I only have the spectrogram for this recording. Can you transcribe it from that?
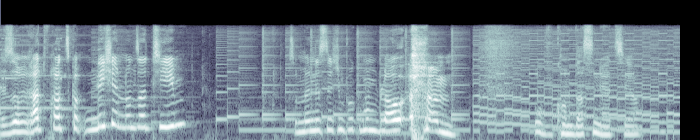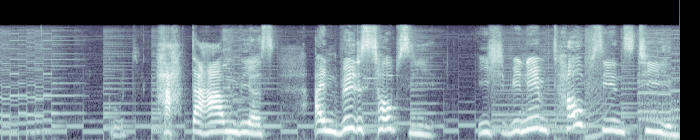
Also Radfratz kommt nicht in unser Team. Zumindest nicht in Pokémon Blau. oh, wo kommt das denn jetzt her? Gut. Ha, da haben wir es. Ein wildes Taubsi. Ich, wir nehmen Taubsi ins Team.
